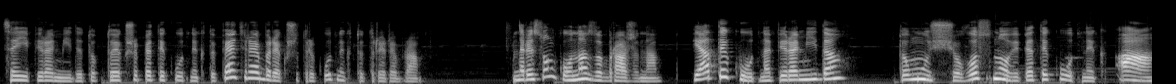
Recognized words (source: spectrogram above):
цієї піраміди. Тобто, якщо п'ятикутник, то 5 ребер, якщо трикутник, то 3 ребра. На рисунку у нас зображена п'ятикутна піраміда, тому що в основі п'ятикутник А,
